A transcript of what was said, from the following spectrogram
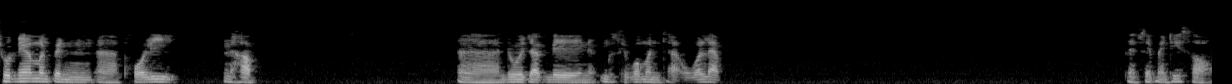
ชุดนี้มันเป็นอ่าโพลีนะครับอ่าดูจาก day เนี่ยรู้สึกว่ามันจะ overlap เป็นเซกเมนต์ที่สอง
